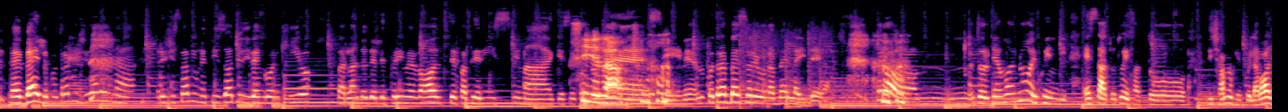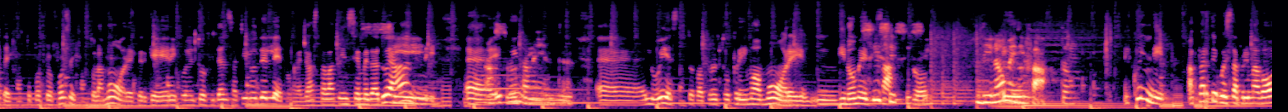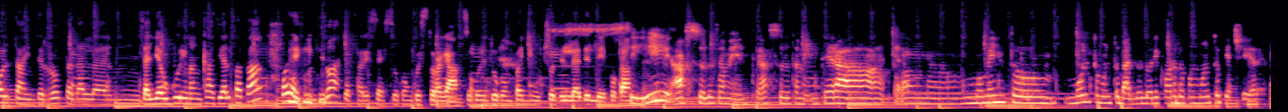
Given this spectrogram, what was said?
È bello, potremmo una, registrare un episodio di Vengo Anch'io parlando delle prime volte paperissima che secondo sì, esatto. me sì, potrebbe essere una bella idea. Però torniamo a noi, quindi è stato, tu hai fatto, diciamo che quella volta hai fatto proprio, forse hai fatto l'amore perché eri con il tuo fidanzatino dell'epoca, già stavate insieme da due sì, anni. Eh, assolutamente. Quindi, eh, lui è stato proprio il tuo primo amore, mm, di nome sì, di fatto. Sì, sì, sì. Di nome e... di fatto. E quindi, a parte questa prima volta interrotta dal, mm, dagli auguri mancati al papà, poi hai continuato a fare sesso con questo ragazzo, con il tuo compagnuccio del, dell'epoca? Sì, assolutamente, assolutamente. Era, era un, un, momento molto molto bello, lo ricordo con molto piacere.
